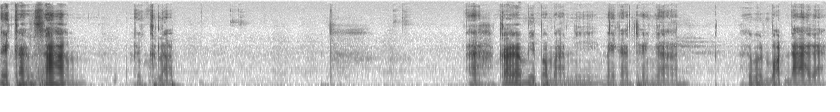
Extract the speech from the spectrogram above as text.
ในการสร้างนะครับอะก็จะมีประมาณนี้ในการใช้งาน คือมันบอดได้แหละ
